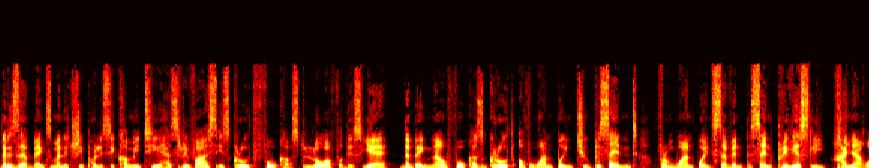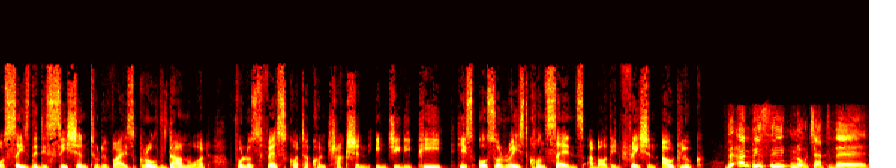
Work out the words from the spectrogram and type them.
The Reserve Bank's Monetary Policy Committee has revised its growth forecast lower for this year. The bank now forecasts growth of 1.2% from 1.7% previously. Kganyago says the decision to revise growth downward follows first quarter contraction in GDP. He's also raised concerns about the inflation outlook. The MPC noted the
